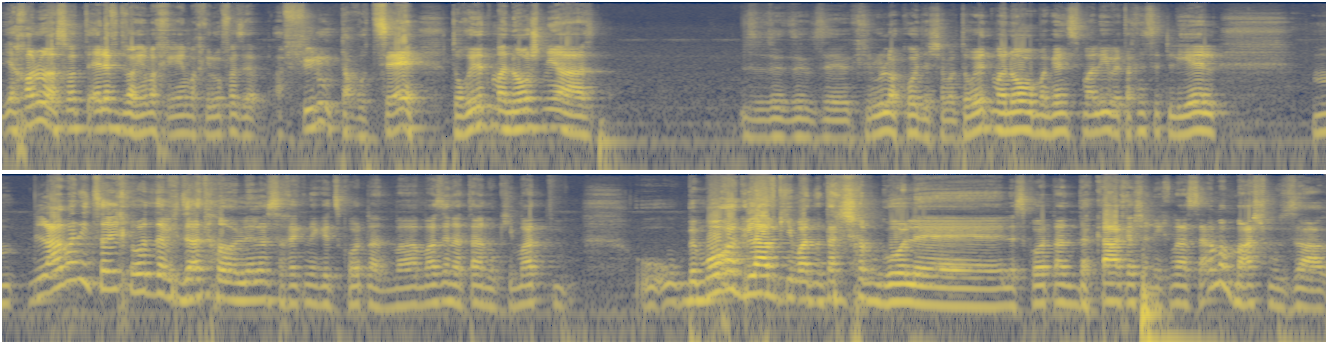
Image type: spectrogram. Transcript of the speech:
יכולנו לעשות אלף דברים אחרים בחילוף הזה, אפילו אתה רוצה, תוריד את מנור שנייה, זה, זה, זה, זה חילול הקודש, אבל תוריד את מנור מגן שמאלי ותכניס את ליאל. למה אני צריך לראות את דוד זאדה עולה לשחק נגד סקוטלנד? מה, מה זה נתן? הוא כמעט, הוא, הוא במו רגליו כמעט נתן שם גול אה, לסקוטלנד דקה אחרי שנכנס, זה היה ממש מוזר.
